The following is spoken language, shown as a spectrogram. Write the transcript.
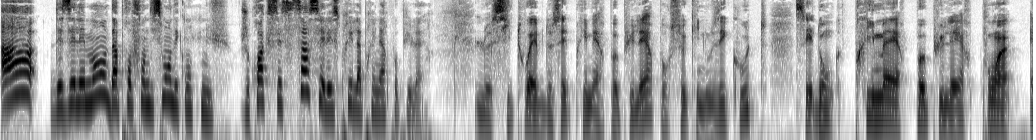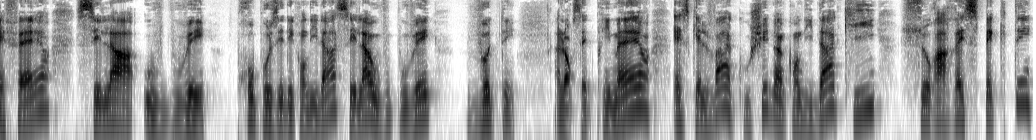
à des éléments d'approfondissement des contenus. Je crois que c'est ça, c'est l'esprit de la primaire populaire. Le site web de cette primaire populaire, pour ceux qui nous écoutent, c'est donc primairepopulaire.fr. C'est là où vous pouvez proposer des candidats, c'est là où vous pouvez voter. Alors cette primaire, est-ce qu'elle va accoucher d'un candidat qui sera respecté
